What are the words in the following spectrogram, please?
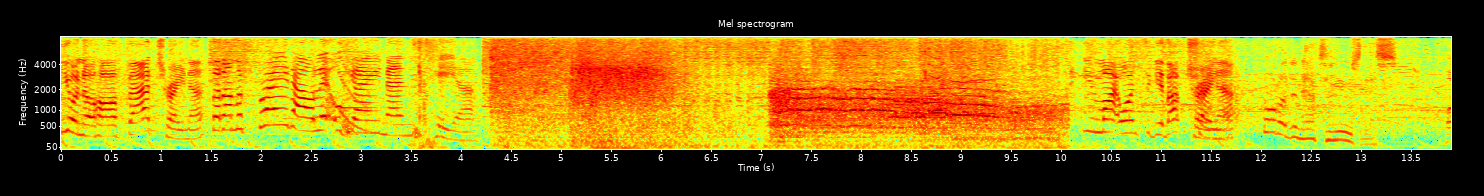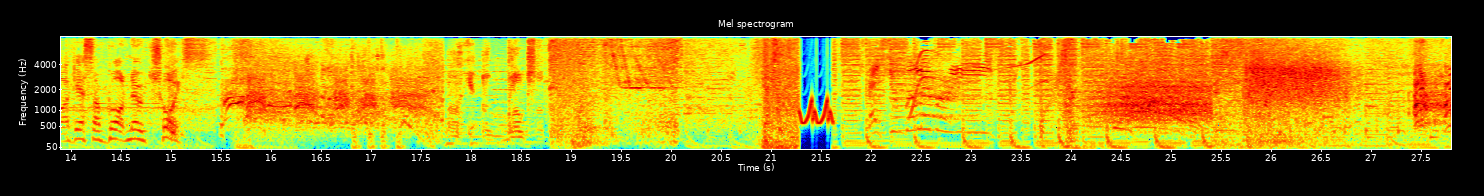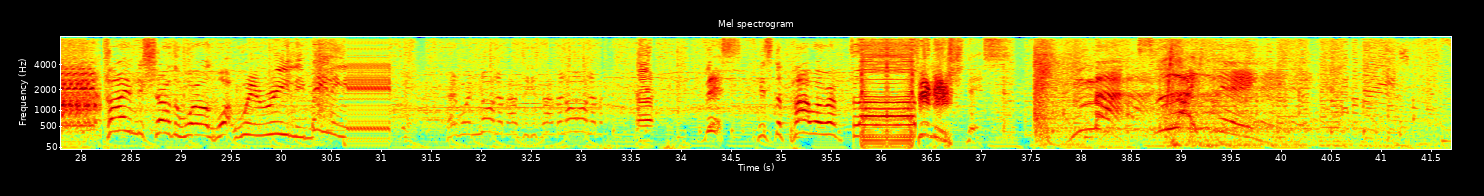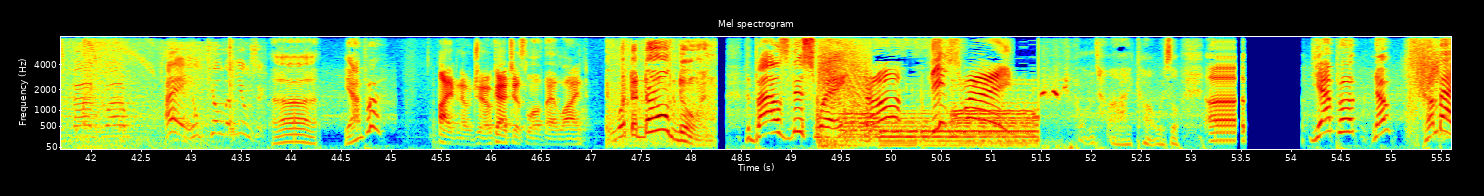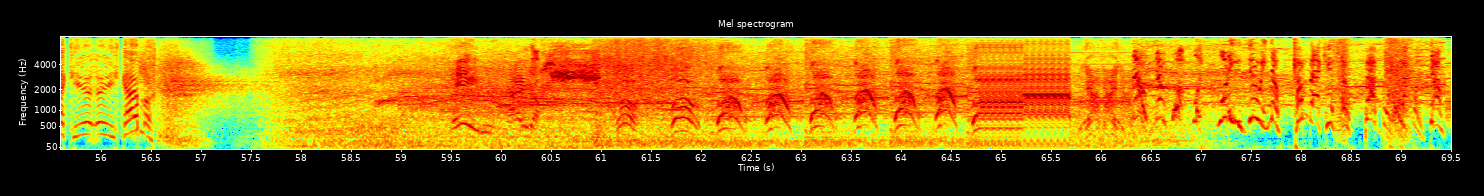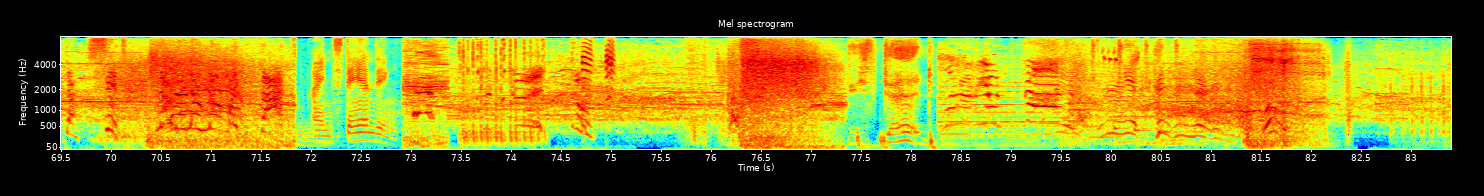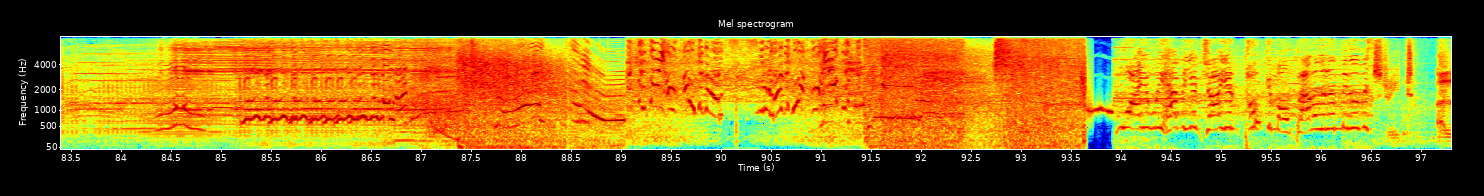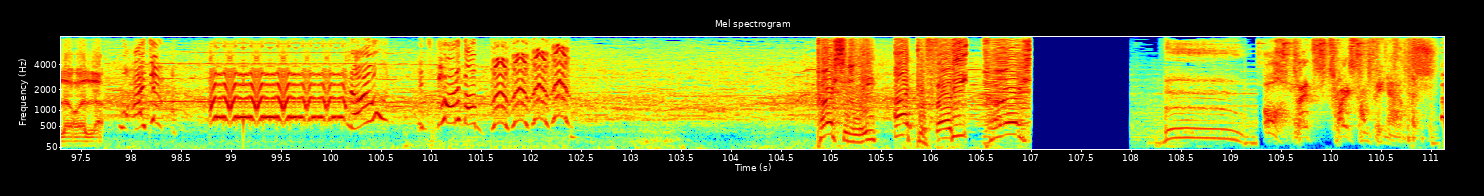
You're not half bad, trainer. But I'm afraid our little game ends here. You might want to give up, trainer. Thought I didn't have to use this, but I guess I've got no choice. to show the world what we're really meaning it. And we're not about to give up on about. This is the power of love. Finish this. Max Lightning. Hey, who killed the music? Uh, Yamper? I have no joke. I just love that line. What the dog doing? The bow's this way. This way! Oh, I can't whistle. Uh, Yamper, no, come back here. Hey, Hammer. Hey, hold up. Oh, oh, oh, oh, oh, oh, oh, oh. Yamper. What are you doing? No, come back here! No, No, sit. No, no, no, not like that. I'm standing. He's dead. What have you done? Why giant Pokemon battle in the middle of the Street. Hello, hello. Well, I don't. I don't, I don't, I don't know. It's part of our. Personally, I prefer the purge. Boo! Oh, let's try something else.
